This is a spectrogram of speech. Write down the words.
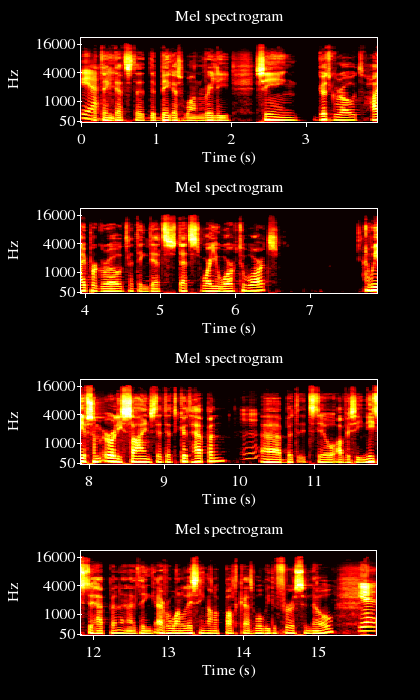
Yeah. I think that's the the biggest one. Really seeing good growth, hyper growth. I think that's that's where you work towards. And we have some early signs that it could happen, Mhm. uh, but it still obviously needs to happen. And I think everyone listening on a podcast will be the first to know. Yeah.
